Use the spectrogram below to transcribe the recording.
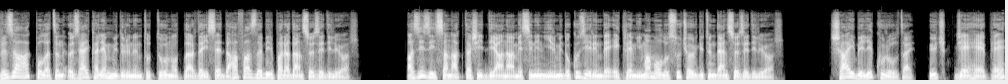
Rıza Akpolat'ın özel kalem müdürünün tuttuğu notlarda ise daha fazla bir paradan söz ediliyor. Aziz İhsan Aktaş iddianamesinin 29 yerinde Ekrem İmamoğlu suç örgütünden söz ediliyor. Şaibeli Kurultay 3. CHP,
